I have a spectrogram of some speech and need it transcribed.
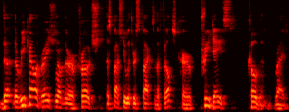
The, the recalibration of their approach, especially with respect to the Phillips curve, predates COVID, right?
